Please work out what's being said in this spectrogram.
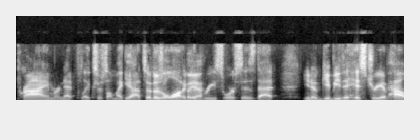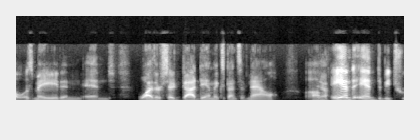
Prime or Netflix or something like Yeah. that. So there's a lot of Oh, good yeah. resources that you know give you the history of how it was made and and why they're so goddamn expensive now. Um, Yeah. And and to be tr-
